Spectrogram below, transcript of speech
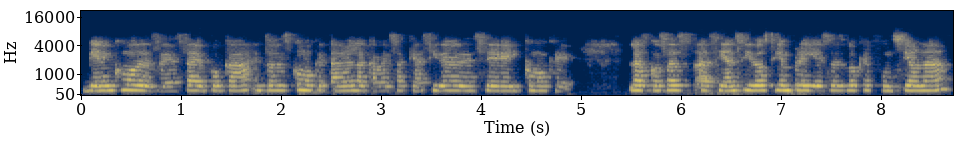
vienen como desde esa época, entonces como que están en la cabeza que así debe de ser y como que las cosas así han sido siempre y eso es lo que funciona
